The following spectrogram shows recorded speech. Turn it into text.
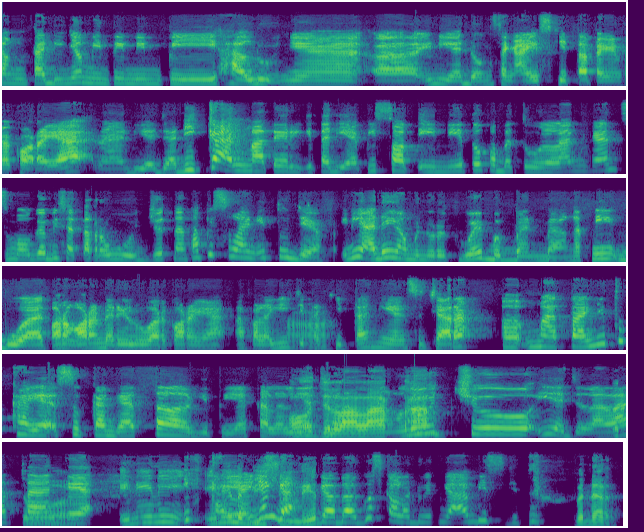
yang tadinya mimpi-mimpi halunya eh, ini ya dongseng ais kita pengen ke Korea. Nah, dia jadikan materi kita di episode ini tuh kebetulan kan. Semoga bisa terwujud. Nah, tapi selain itu Jeff, ini ada yang menurut gue beban banget nih buat orang-orang dari luar Korea. Apalagi Ah. kita-kita nih yang secara eh, matanya tuh kayak suka gatel gitu ya kalau Oh, lihat barang-barang jelalatan. lucu iya jelalatan Betul. kayak Ini ini ih ini lebih sulit, nggak bagus kalau duit nggak habis gitu bener.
